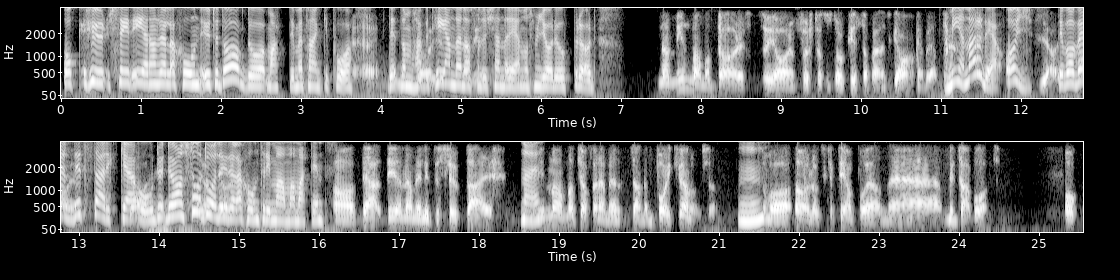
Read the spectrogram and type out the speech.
Och hur ser er relation ut idag då, Martin, med tanke på de, de här ja, beteendena jag som vet. du känner igen och som gör dig upprörd? När min mamma dör så är jag den första som står och pissar på hennes grav kan jag berätta. Menar du det? Oj, Ja, det var ja, väldigt starka Ja. ord. Du, har en så Ja, dålig ja. relation till din mamma, Martin. Ja, det, det är nämligen inte slut där. Nej. Min mamma träffade nämligen sen en pojkvän också. Mm. Som var örlogskapten på en eh, militärbåt. Och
